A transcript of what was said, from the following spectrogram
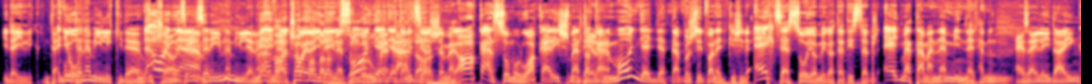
ide illik. De, egy jó. de nem illik ide, De úgyse, hogy az nem. én zenéim nem illenek. Miért van, van, csak van ide illet? Mondj egyet, amit szívesen meg. Akár szomorú, akár ismert, Tényleg? akár nem. Mondj egyet. Nem, most itt van egy kis ide. Egyszer szóljon még a te tisztelet. Most egy metál már nem mindegy. Hát, Ez Eiley Dying.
